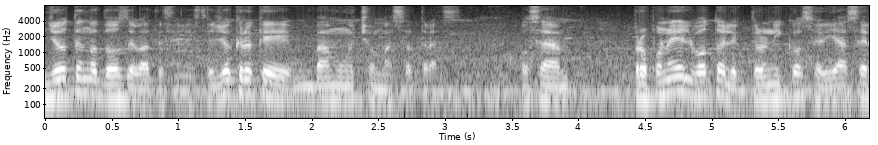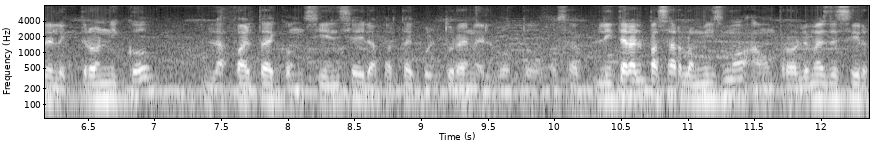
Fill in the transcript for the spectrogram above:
yo tengo dos debates en esto. Yo creo que va mucho más atrás. O sea, proponer el voto electrónico sería hacer electrónico la falta de conciencia y la falta de cultura en el voto. O sea, literal pasar lo mismo a un problema. Es decir,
